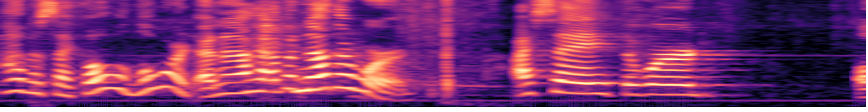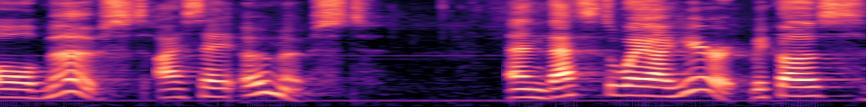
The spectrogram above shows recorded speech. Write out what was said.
I was like, oh Lord. And I have another word. I say the word almost. I say almost. And that's the way I hear it because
